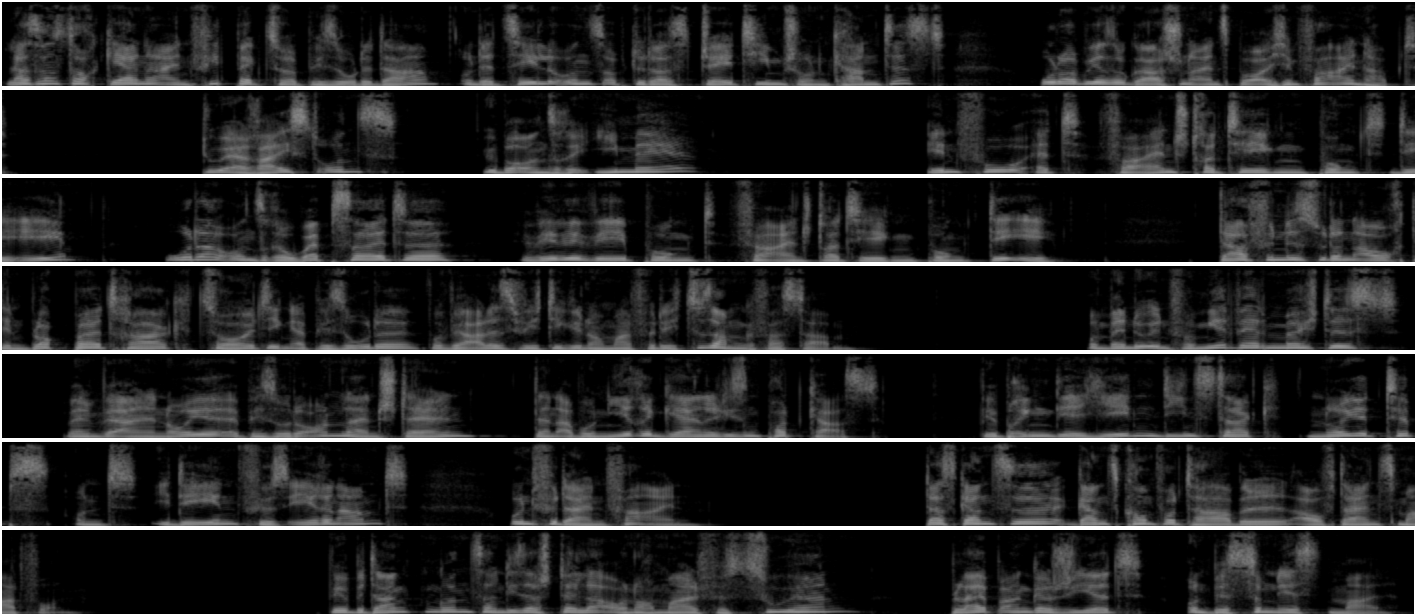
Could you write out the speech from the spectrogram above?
Lass uns doch gerne ein Feedback zur Episode da und erzähle uns, ob du das J-Team schon kanntest oder ob ihr sogar schon eins bei euch im Verein habt. Du erreichst uns über unsere E-Mail info at vereinstrategen.de oder unsere Webseite www.vereinstrategen.de. Da findest du dann auch den Blogbeitrag zur heutigen Episode, wo wir alles Wichtige nochmal für dich zusammengefasst haben. Und wenn du informiert werden möchtest, wenn wir eine neue Episode online stellen, dann abonniere gerne diesen Podcast. Wir bringen dir jeden Dienstag neue Tipps und Ideen fürs Ehrenamt und für deinen Verein. Das Ganze ganz komfortabel auf dein Smartphone. Wir bedanken uns an dieser Stelle auch nochmal fürs Zuhören, bleib engagiert und bis zum nächsten Mal.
